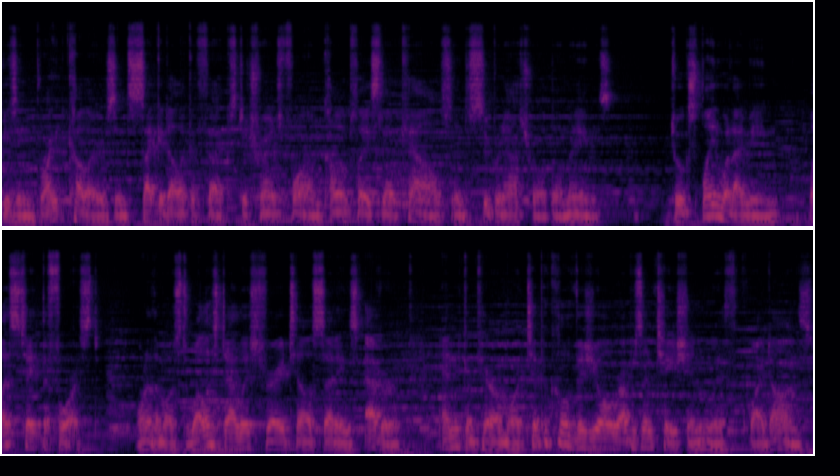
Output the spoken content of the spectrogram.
using bright colors and psychedelic effects to transform commonplace locales into supernatural domains. To explain what I mean, let's take the forest, one of the most well established fairy tale settings ever, and compare a more typical visual representation with Kwaidan's.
